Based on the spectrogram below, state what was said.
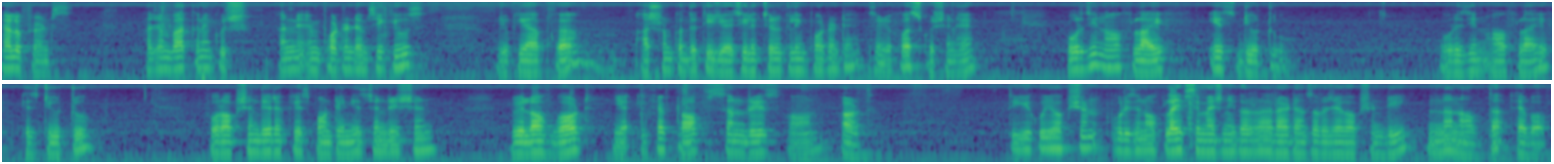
Hello friends आज हम बात करें कुछ अन्य इम्पोर्टेंट एम जो कि आपका आश्रम पद्धति जैसी लेक्चर के लिए इम्पोर्टेंट है। इसमें जो फ़र्स्ट क्वेश्चन है origin of life is due to origin of life is due to four option दे रखे spontaneous generation will of God या effect of sun rays on earth तो ये कोई ऑप्शन ओरिजिन ऑफ़ लाइफ से match नहीं कर रहा है। राइट आंसर हो जाएगा option D none of the above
